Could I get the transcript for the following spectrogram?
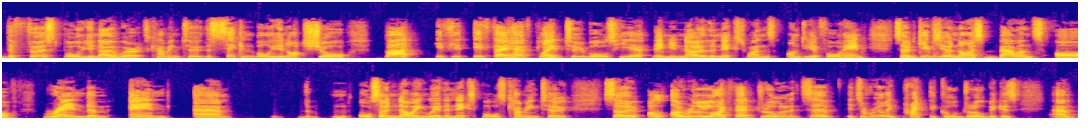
the first ball you know where it's coming to, the second ball you're not sure. But if you if they have played two balls here, then you know the next one's onto your forehand. So it gives you a nice balance of random and um, the, also knowing where the next ball's coming to. So I, I, really like that drill, and it's a it's a really practical drill because um,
